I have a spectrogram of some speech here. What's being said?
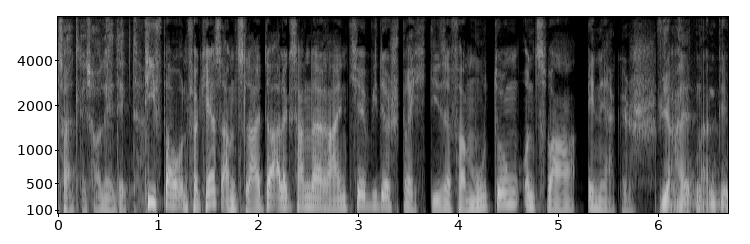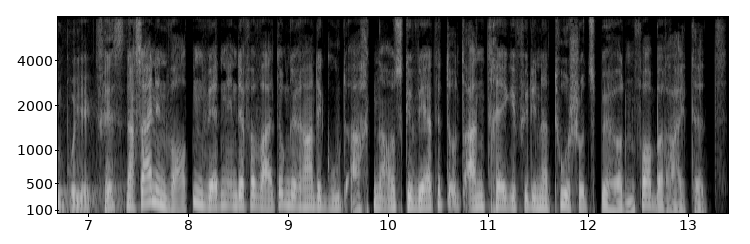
zeitlich erledigt. Tiefbau- und Verkehrsamtsleiter Alexander Reintje widerspricht dieser Vermutung und zwar energisch. Wir halten an dem Projekt fest. Nach seinen Worten werden in der Verwaltung gerade Gutachten ausgewertet und Anträge für die Naturschutzbehörden vorbereitet.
